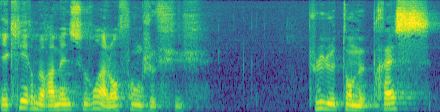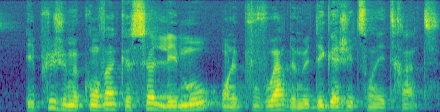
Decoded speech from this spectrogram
Écrire me ramène souvent à l'enfant que je fus. Plus le temps me presse, et plus je me convainc que seuls les mots ont le pouvoir de me dégager de son étreinte.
